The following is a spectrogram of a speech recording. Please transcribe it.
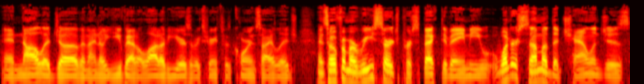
and knowledge of and I know you've had a lot of years of experience with corn silage. And so from a research perspective, Amy, what are some of the challenges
